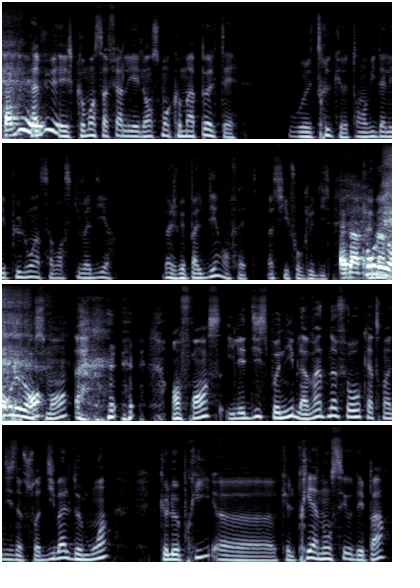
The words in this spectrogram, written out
T'as vu, T'as vu Et je commence à faire les lancements comme Apple, t'es ou le truc, tu as envie d'aller plus loin, savoir ce qu'il va dire. Bah, je vais pas le dire en fait. Ah si, il faut que je le dise. Eh ben, pour, Eh le ben, pour le lancement, en France, il est disponible à 29,99€, soit 10 balles de moins que le prix, euh, que le prix annoncé au départ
